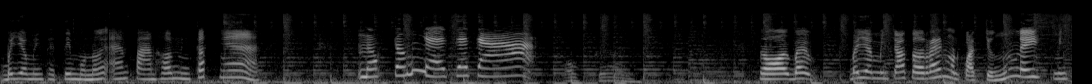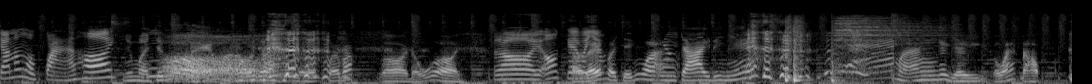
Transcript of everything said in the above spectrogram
Bây giờ mình phải tìm một nơi an toàn hơn mình cất nha. một trứng nghề cha cha ok Rồi bây bây giờ mình cho Torres một quả trứng đi, mình cho nó một quả thôi. nhưng mà trứng nó trẻ mà thôi cho. Được phải bắt rồi đủ rồi. Rồi ok Rồi bây giờ phải chuyển qua ăn chay đi nhé. Mà ăn cái gì? Cậu ác độc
